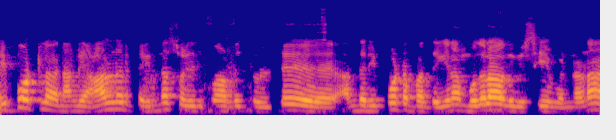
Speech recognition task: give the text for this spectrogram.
ரிப்போர்ட்ல நாங்க ஆளுநர்கிட்ட என்ன சொல்லியிருக்கோம் அப்படின்னு சொல்லிட்டு அந்த ரிப்போர்ட்டை பாத்தீங்கன்னா முதலாவது விஷயம் என்னன்னா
